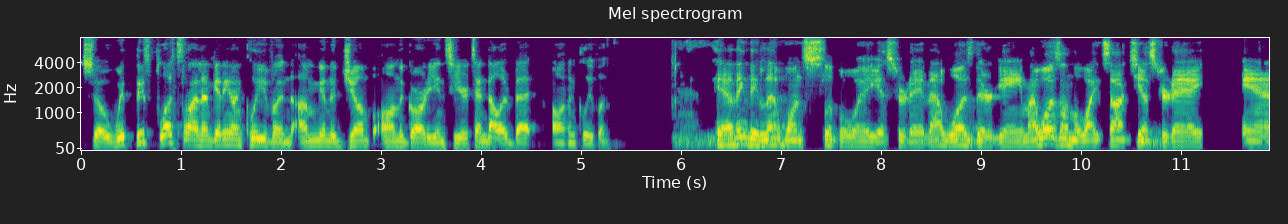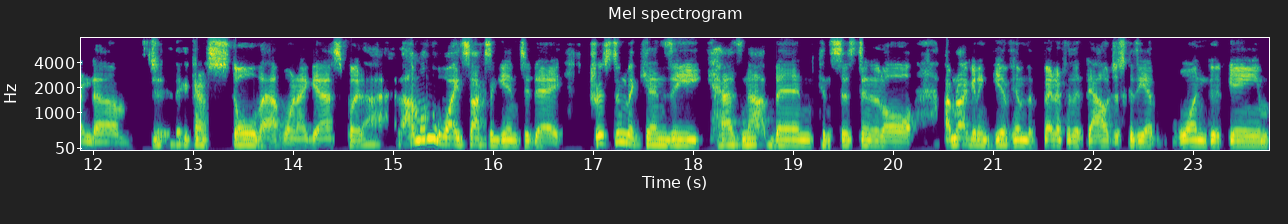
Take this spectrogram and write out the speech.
So with this plus line, I'm getting on Cleveland. I'm going to jump on the Guardians here. Ten dollar bet on Cleveland. Yeah, I think they let one slip away yesterday. That was their game. I was on the White Sox yesterday, and um, they kind of stole that one, I guess. But I, I'm on the White Sox again today. Triston McKenzie has not been consistent at all. I'm not going to give him the benefit of the doubt just because he had one good game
